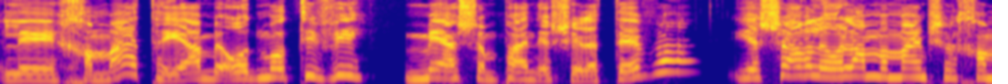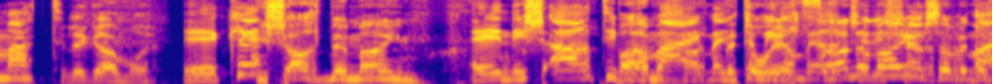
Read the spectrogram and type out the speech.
לחמת היה מאוד מאוד טבעי. מהשמפניה של הטבע, ישר לעולם המים של חמת. לגמרי. אה, כן. נשארת במים. אה, נשארתי פעם במים, אחת אני בתור תמיד אומרת יצרן המים, שנשארת עכשיו בתוך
